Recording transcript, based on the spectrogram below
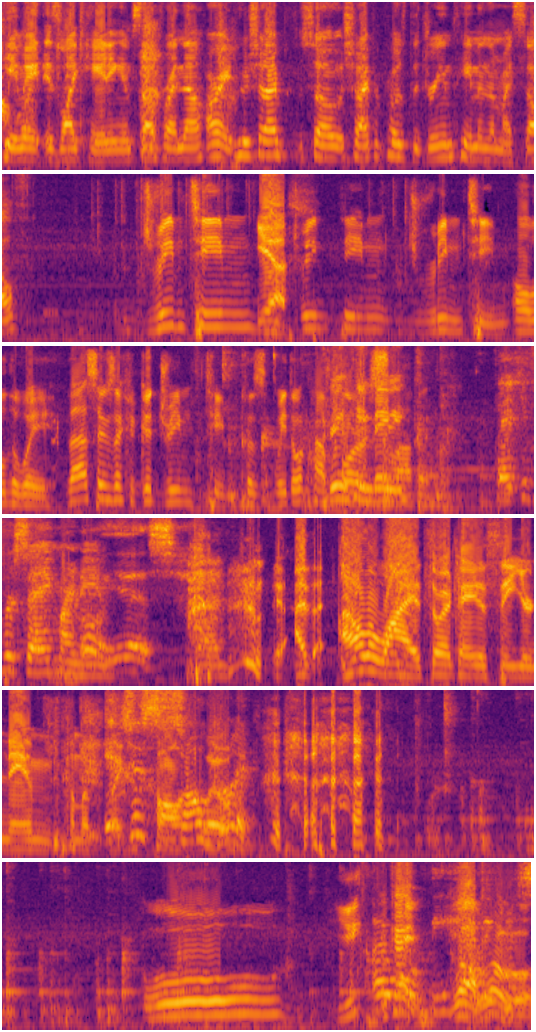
teammate is like hating himself right now. All right, who should I? So should I propose the dream team and then myself? Dream team. Yes. Dream team. Dream team. All the way. That sounds like a good dream team because we don't have Dream team, baby. Thank you for saying my name. Oh name. yes. I, I don't know why it's so entertaining to see your name come up like It's just call so blue. Ooh. Yeet. Okay, well- Whoa.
